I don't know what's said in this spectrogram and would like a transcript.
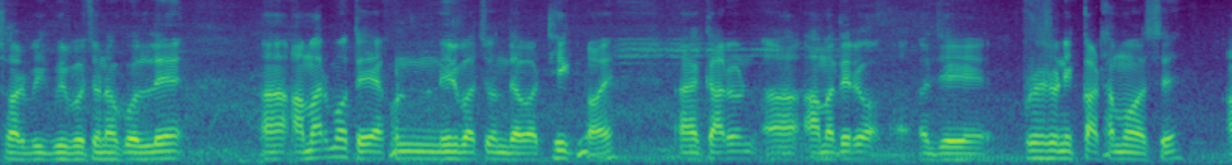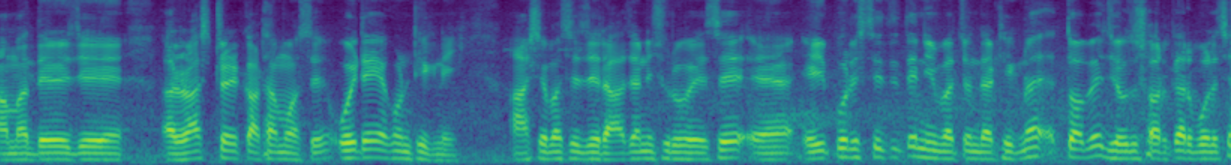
সার্বিক বিবেচনা করলে আমার মতে এখন নির্বাচন দেওয়া ঠিক নয়। কারণ আমাদের যে প্রশাসনিক কাঠামো আছে আমাদের যে রাষ্ট্রের কাঠামো আছে ওইটাই এখন ঠিক নেই। আশেপাশে যে রাজধানী শুরু হয়েছে এই পরিস্থিতিতে নির্বাচন দেওয়া ঠিক নয়। তবে যেহেতু সরকার বলেছে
